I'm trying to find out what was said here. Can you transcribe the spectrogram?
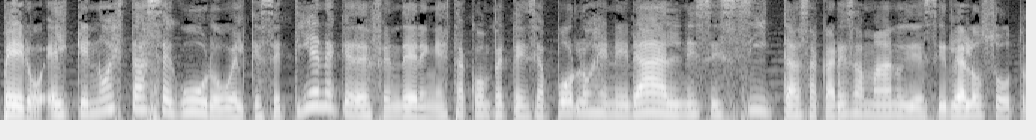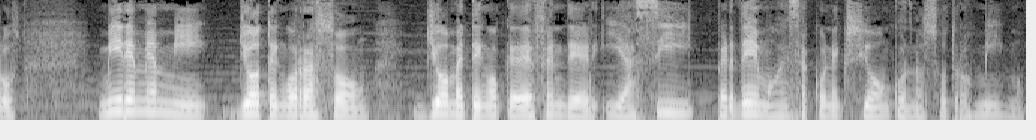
Pero el que no está seguro o el que se tiene que defender en esta competencia, por lo general necesita sacar esa mano y decirle a los otros, míreme a mí, yo tengo razón, yo me tengo que defender y así perdemos esa conexión con nosotros mismos.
